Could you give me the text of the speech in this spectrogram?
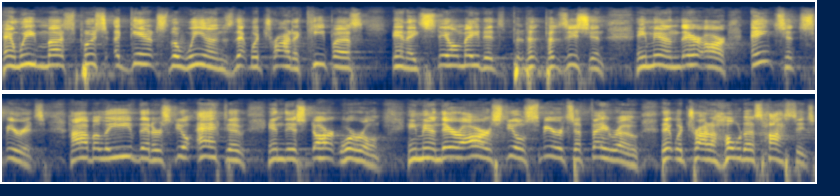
And we must push against the winds that would try to keep us in a stalemated position. Amen. There are ancient spirits, I believe, that are still active in this dark world. Amen. There are still spirits of Pharaoh that would try to hold us hostage.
